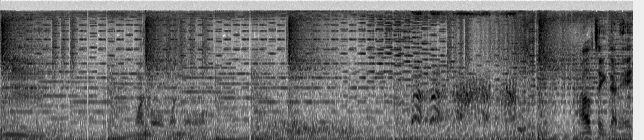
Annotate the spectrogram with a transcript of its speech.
Hmm. One more, one more. I'll take that hit.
